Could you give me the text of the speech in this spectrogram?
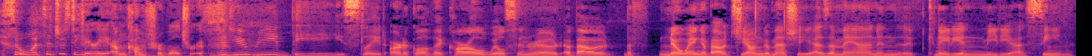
so what's interesting? very uncomfortable truth. Did you read the Slate article that Carl Wilson wrote about the f- knowing about Jian Ghomeshi as a man in the Canadian media scene?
